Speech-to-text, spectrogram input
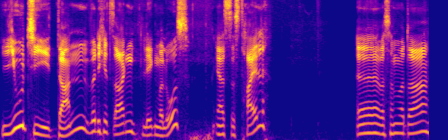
Juti, dann würde ich jetzt sagen, legen wir los. Erstes Teil. Äh, was haben wir da?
